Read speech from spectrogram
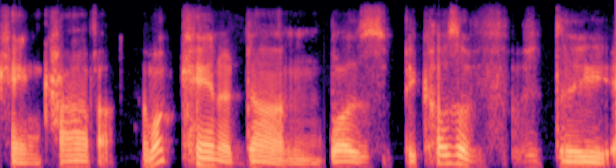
Ken Carver. And what Ken had done was because of the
